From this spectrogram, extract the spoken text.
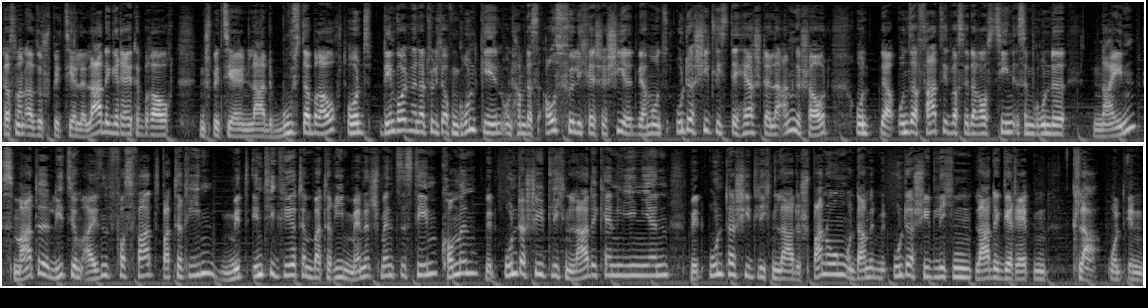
Dass man also spezielle Ladegeräte braucht, einen speziellen Ladebooster braucht. Und dem wollten wir natürlich auf den Grund gehen und haben das ausführlich recherchiert. Wir haben uns unterschiedlichste Hersteller angeschaut und ja, unser Fazit, was wir daraus ziehen, ist im Grunde Nein, smarte Lithium-Eisenphosphat-Batterien mit integriertem Batteriemanagementsystem kommen mit unterschiedlichen Ladekennlinien, mit unterschiedlichen Ladespannungen und damit mit unterschiedlichen Ladegeräten klar. Und in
